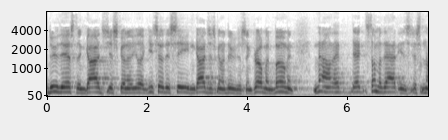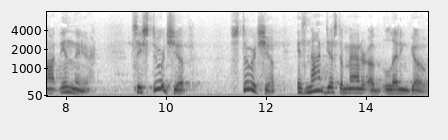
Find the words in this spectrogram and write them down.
do this, then God's just gonna, like you sow this seed and God's just gonna do this incredible and boom. And no, that, that, some of that is just not in there. See, stewardship, stewardship is not just a matter of letting go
